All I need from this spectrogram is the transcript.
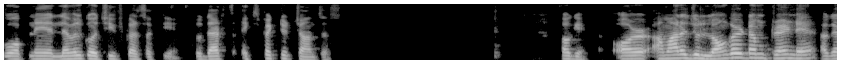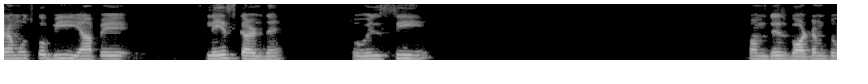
वो अपने लेवल को अचीव कर सकती है। So that's expected chances okay और हमारा जो लॉन्गर टर्म ट्रेंड है, अगर हम उसको भी यहाँ पे प्लेस कर दें तो we'll see from this bottom to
